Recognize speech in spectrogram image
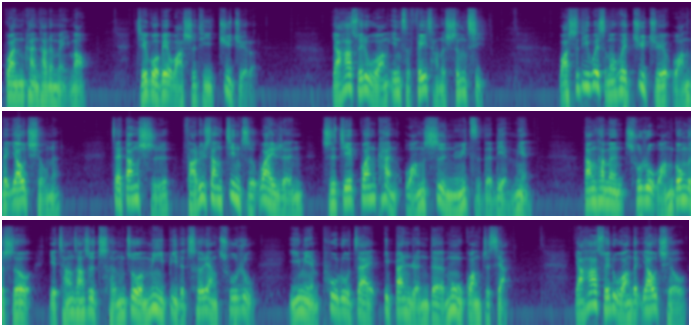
观看她的美貌。结果被瓦什提拒绝了。亚哈随鲁王因此非常的生气。瓦什提为什么会拒绝王的要求呢？在当时，法律上禁止外人直接观看王室女子的脸面，当他们出入王宫的时候，也常常是乘坐密闭的车辆出入，以免暴露在一般人的目光之下。亚哈随鲁王的要求，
